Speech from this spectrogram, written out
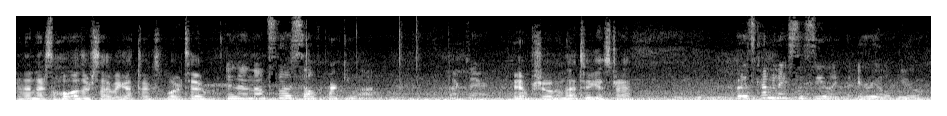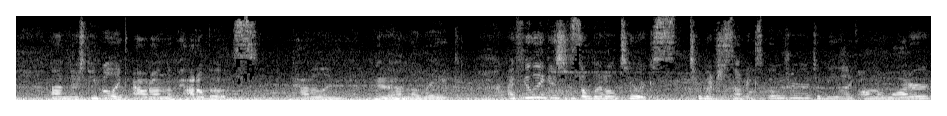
And then there's the whole other side we got to explore too. And then that's the self parking lot back there. Yep, showed them that too yesterday. But it's kind of nice to see like the aerial view. Um, there's people like out on the paddle boats, paddling yeah. on the lake. I feel like it's just a little too too much sun exposure to be like on the water.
